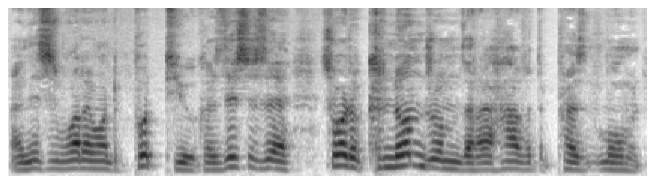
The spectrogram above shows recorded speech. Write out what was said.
and this is what I want to put to you, because this is a sort of conundrum that I have at the present moment.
